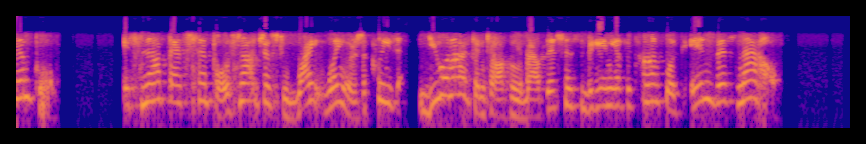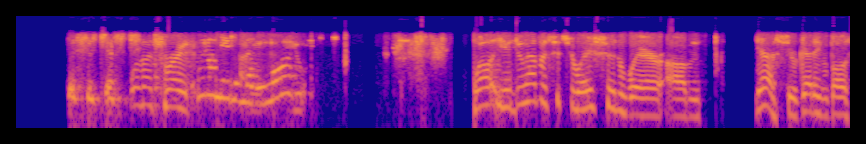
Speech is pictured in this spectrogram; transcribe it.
simple. It's not that simple. It's not just right wingers. Please, you and I have been talking about this since the beginning of the conflict. In this now, this is just. Well, that's right. We don't need another war. Well, you do have a situation where, um, yes, you're getting both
